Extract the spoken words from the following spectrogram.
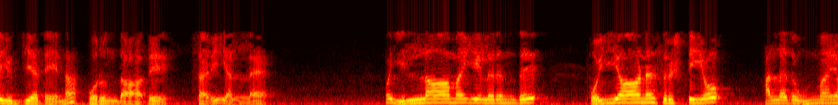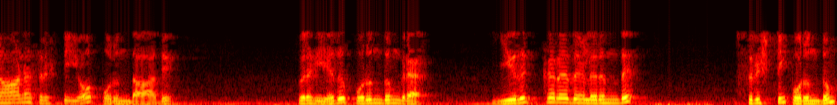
யுஜ்யதேனா பொருந்தாது. சரியல்ல. இப்ப இல்லாமையிலிருந்து பொய்யான சிருஷ்டியோ அல்லது உண்மையான சிருஷ்டியோ பொருந்தாது. பிறகு எது பொருந்துங்கிறார் இருக்கிறதிலிருந்து சிருஷ்டி பொருந்தும்.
